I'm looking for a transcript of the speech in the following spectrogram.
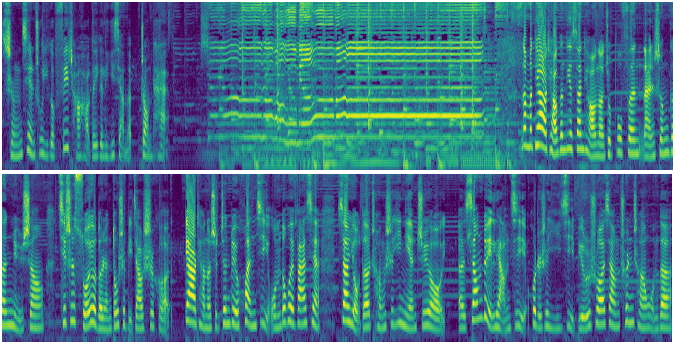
呈现出一个非常好的一个理想的状态。那么第二条跟第三条呢，就不分男生跟女生，其实所有的人都是比较适合。第二条呢是针对换季，我们都会发现，像有的城市一年只有呃相对两季或者是一季，比如说像春城，我们的。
